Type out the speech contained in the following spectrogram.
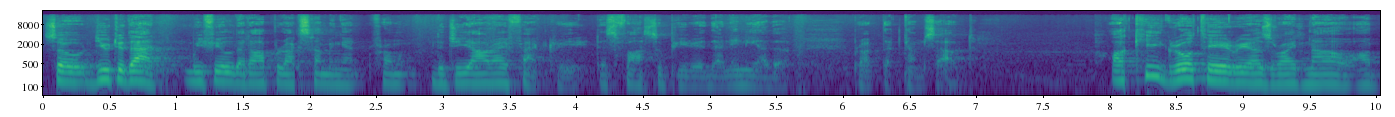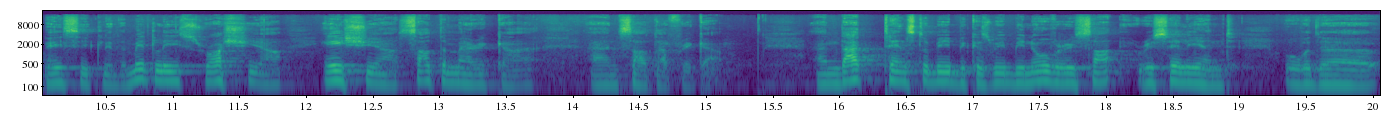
So due to that, we feel that our products coming from the GRI factory is far superior than any other product that comes out. Our key growth areas right now are basically the Middle East, Russia, Asia, South America, and South Africa. And that tends to be because we've been over resilient over the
